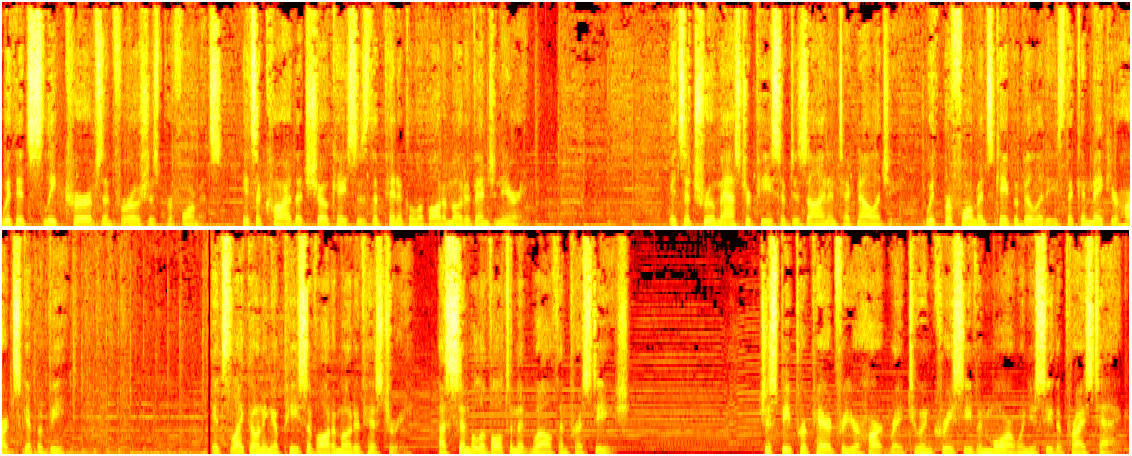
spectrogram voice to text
With its sleek curves and ferocious performance, it's a car that showcases the pinnacle of automotive engineering. It's a true masterpiece of design and technology, with performance capabilities that can make your heart skip a beat. It's like owning a piece of automotive history, a symbol of ultimate wealth and prestige. Just be prepared for your heart rate to increase even more when you see the price tag.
